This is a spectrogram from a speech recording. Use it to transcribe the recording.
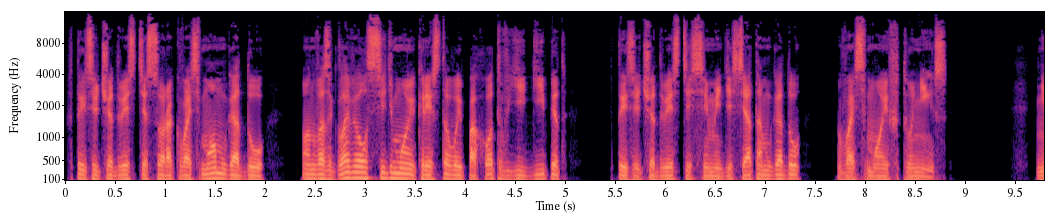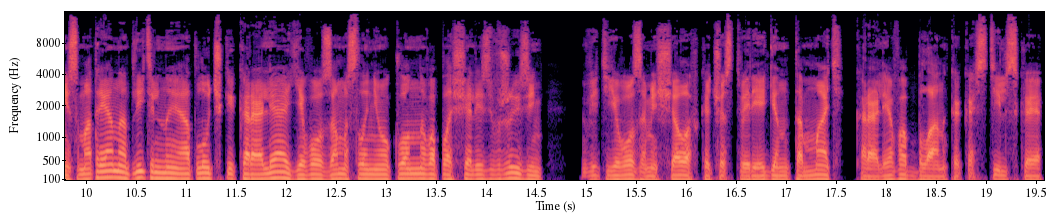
В 1248 году он возглавил седьмой крестовый поход в Египет, в 1270 году — восьмой в Тунис. Несмотря на длительные отлучки короля, его замыслы неуклонно воплощались в жизнь, ведь его замещала в качестве регента мать, королева Бланка Кастильская,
